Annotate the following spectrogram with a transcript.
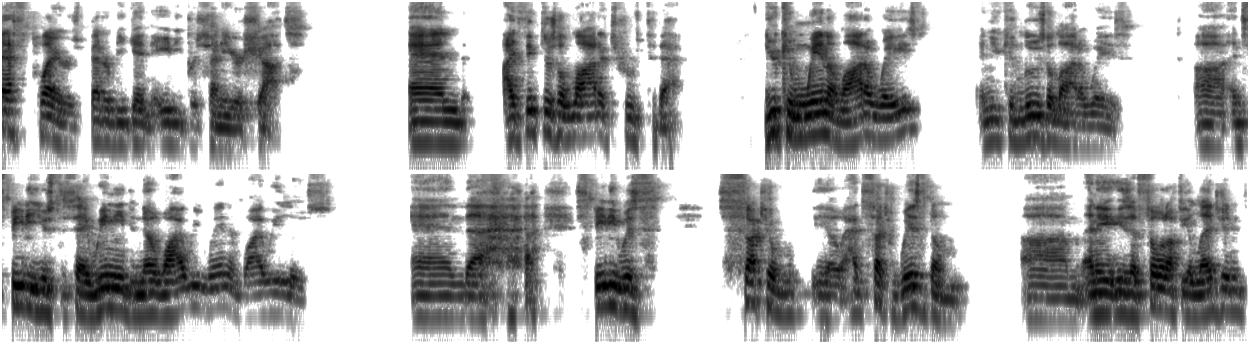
best players better be getting 80% of your shots. And I think there's a lot of truth to that. You can win a lot of ways and you can lose a lot of ways. Uh, and Speedy used to say, we need to know why we win and why we lose. And uh, Speedy was such a, you know, had such wisdom. Um, and he, he's a Philadelphia legend.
